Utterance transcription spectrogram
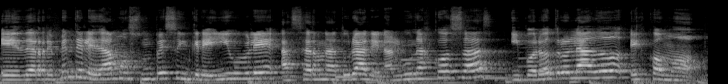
eh, de repente le damos un peso increíble a ser natural en algunas cosas y por otro lado es como,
